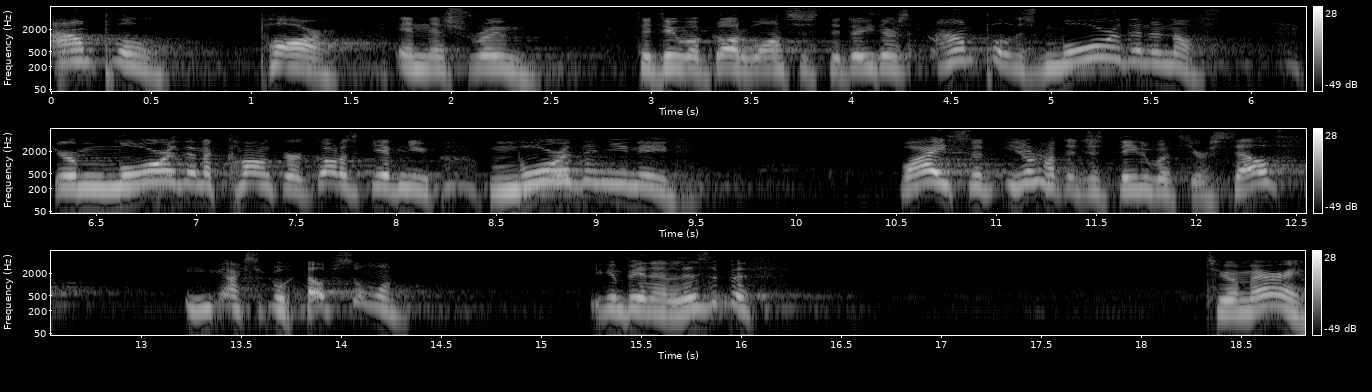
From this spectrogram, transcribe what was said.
ample power in this room to do what God wants us to do. There's ample, there's more than enough. You're more than a conqueror. God has given you more than you need. Why? So you don't have to just deal with yourself. You can actually go help someone. You can be an Elizabeth to a Mary.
